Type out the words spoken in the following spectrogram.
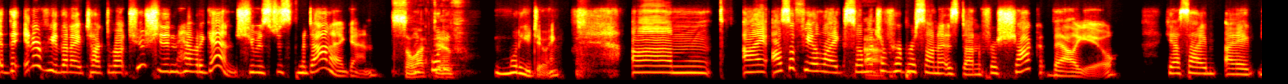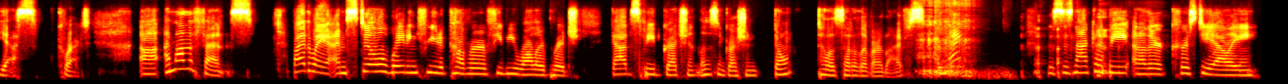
the interview that I talked about too. She didn't have it again. She was just Madonna again. Selective. What are you doing? Um, I also feel like so much Ah. of her persona is done for shock value. Yes, I, I, yes, correct. Uh, I'm on the fence. By the way, I'm still waiting for you to cover Phoebe Waller Bridge. Godspeed, Gretchen. Listen, Gretchen, don't tell us how to live our lives. Okay. this is not going to be another Kirstie Alley,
